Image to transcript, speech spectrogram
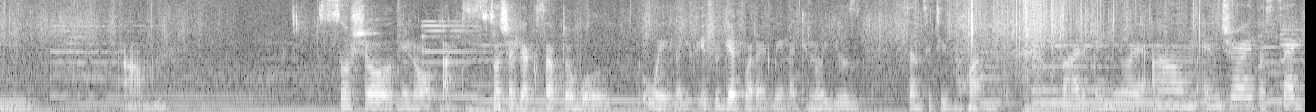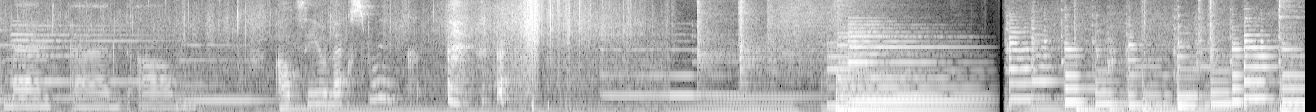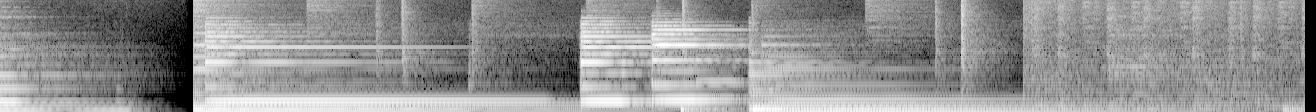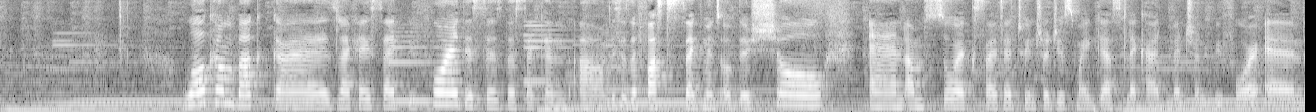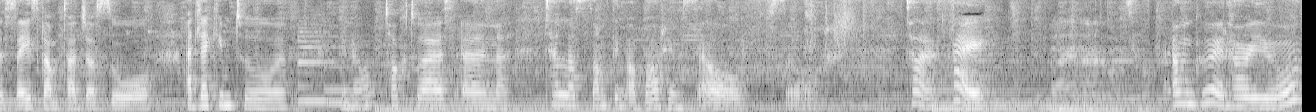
um, social, you know, ac- socially acceptable way. Like if, if you get what I mean, like you know, use sensitive ones. But anyway, um, enjoy the segment and um, I'll see you next week. guys. Like I said before, this is the second, um, this is the first segment of the show, and I'm so excited to introduce my guest, like I had mentioned before. And Sais Tamtaja, so I'd like him to, you know, talk to us and tell us something about himself. So, tell us. Hi. Hi, hi, what's up? I'm good. How are you?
